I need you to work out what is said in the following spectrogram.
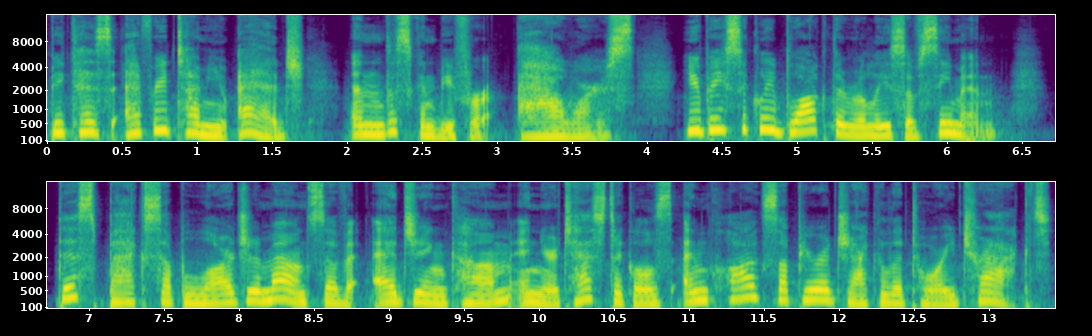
Because every time you edge, and this can be for hours, you basically block the release of semen. This backs up large amounts of edging cum in your testicles and clogs up your ejaculatory tract.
